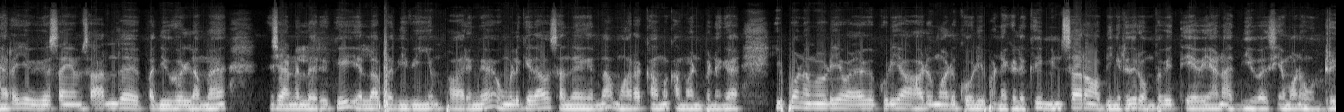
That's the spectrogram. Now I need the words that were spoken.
நிறைய விவசாயம் சார்ந்த பதிவுகள் நம்ம சேனலில் இருக்குது எல்லா பதிவையும் பாருங்கள் உங்களுக்கு ஏதாவது சந்தேகம் இருந்தால் மறக்காமல் கமெண்ட் பண்ணுங்கள் இப்போ நம்மளுடைய வளர்க்கக்கூடிய ஆடு மாடு கோழி பண்ணைகளுக்கு மின்சாரம் அப்படிங்கிறது ரொம்பவே தேவையான அத்தியாவசியமான ஒன்று.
